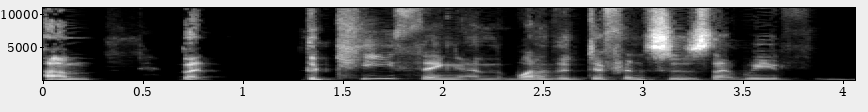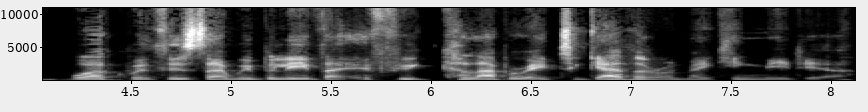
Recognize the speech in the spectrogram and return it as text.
Um, but the key thing, and one of the differences that we work with, is that we believe that if we collaborate together on making media,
